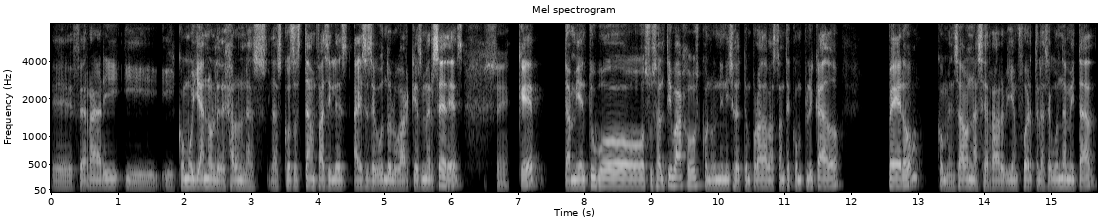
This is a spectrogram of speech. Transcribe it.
eh, Ferrari y, y, cómo ya no le dejaron las, las cosas tan fáciles a ese segundo lugar que es Mercedes, sí. que también tuvo sus altibajos con un inicio de temporada bastante complicado, pero comenzaron a cerrar bien fuerte la segunda mitad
